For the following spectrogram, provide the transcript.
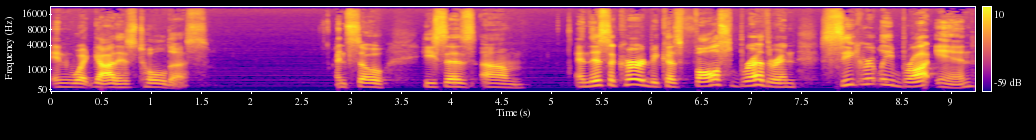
in what God has told us. And so he says, um, and this occurred because false brethren secretly brought in,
